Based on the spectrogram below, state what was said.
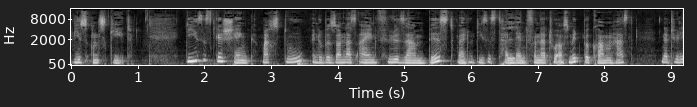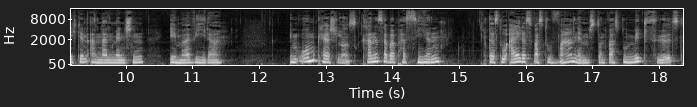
wie es uns geht. Dieses Geschenk machst du, wenn du besonders einfühlsam bist, weil du dieses Talent von Natur aus mitbekommen hast, natürlich den anderen Menschen immer wieder. Im Umkehrschluss kann es aber passieren, dass du all das, was du wahrnimmst und was du mitfühlst,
